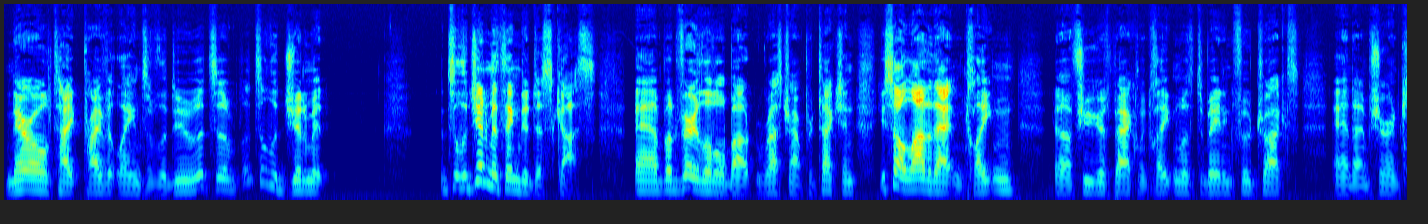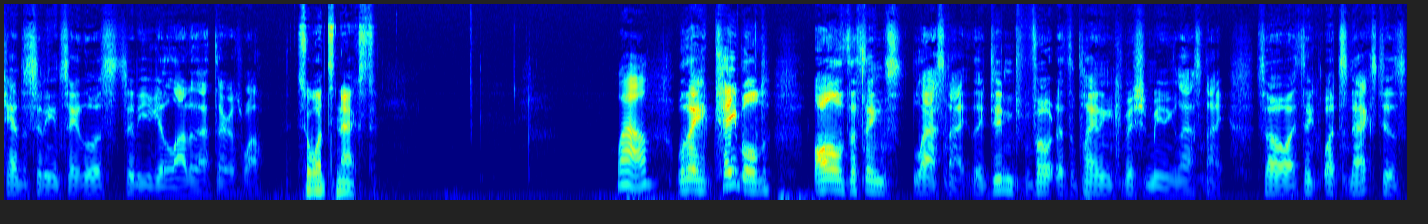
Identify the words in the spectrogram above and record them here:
narrow type private lanes of Ladue. It's a it's a legitimate it's a legitimate thing to discuss, uh, but very little about restaurant protection. You saw a lot of that in Clayton a few years back when Clayton was debating food trucks, and I'm sure in Kansas City and St. Louis City you get a lot of that there as well. So what's next? Well, well, they tabled all of the things last night. They didn't vote at the Planning Commission meeting last night. So I think what's next is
